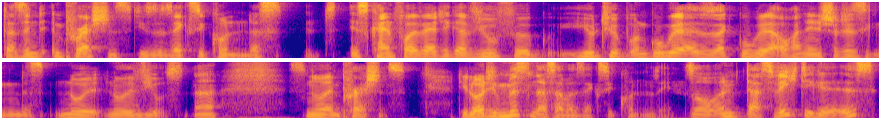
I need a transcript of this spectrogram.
Da sind Impressions, diese sechs Sekunden. Das ist kein vollwertiger View für YouTube und Google. Also sagt Google auch an den Statistiken, das null, null Views. Ne? Das ist nur Impressions. Die Leute müssen das aber sechs Sekunden sehen. So, und das Wichtige ist,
